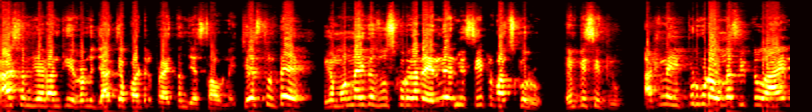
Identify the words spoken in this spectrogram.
నాశనం చేయడానికి రెండు జాతీయ పార్టీలు ప్రయత్నం చేస్తా ఉన్నాయి. చేస్తుంటే ఇక మొన్న అయితే చూసుకోరు కదా ఎనిమిది ఎనిమిది సీట్లు పంచుకోర్రు ఎంపీ సీట్లు. అట్లనే ఇప్పుడు కూడా ఉన్న సీట్లు ఆయన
